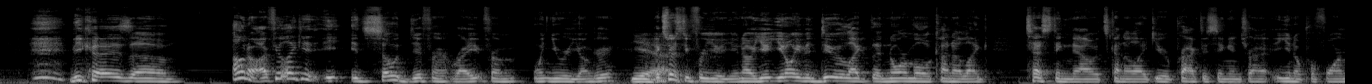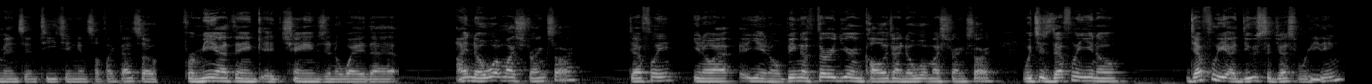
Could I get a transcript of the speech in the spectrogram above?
because um I don't know. I feel like it, it it's so different, right, from when you were younger. Yeah. Especially for you, you know, you you don't even do like the normal kind of like testing now. It's kind of like you're practicing and trying, you know, performance and teaching and stuff like that. So for me, I think it changed in a way that I know what my strengths are. Definitely, you know, I, you know, being a third year in college, I know what my strengths are, which is definitely, you know, definitely I do suggest reading.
